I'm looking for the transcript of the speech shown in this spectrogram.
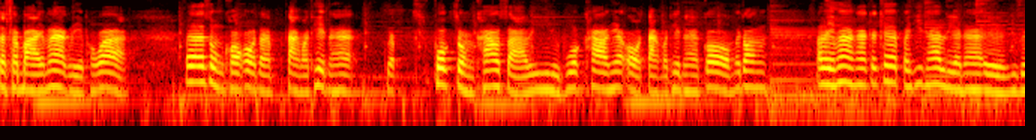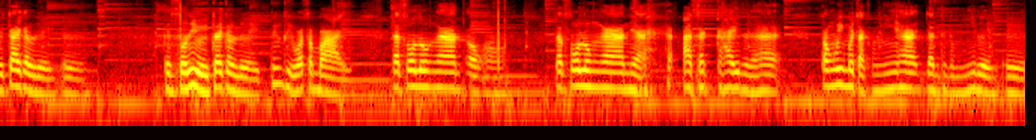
จะสบายมากเลย เพราะว่าเวลาส่งของออกต่างต่างประเทศนะฮะแบบพวกส่งข้าวสาลีหรือพวกข้าวเนี่ยออกต่างประเทศนะฮะก็ไม่ต้องอะไรมากฮะก็แค่ไปที่ท่าเรือนะฮะเอออยู่ใกล้ๆกันเลย เออ เป็นโซนที่อยู่ใกล้กันเลย ซึ่งถือว่าสบาย แต่โซนโรงงานออกแต่โซนโรงงานเนี่ย อาจจะไกลหน่อยนะฮะ ต้องวิ่งมาจากตรงนี้ฮะ ยันถึงตรงนี้เลย เออ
